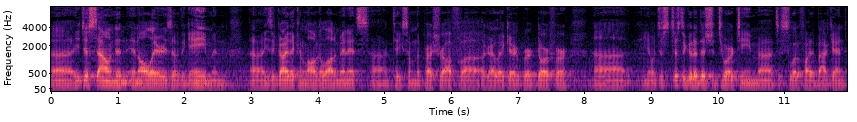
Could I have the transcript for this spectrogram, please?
Uh, he's just sound in, in all areas of the game, and uh, he's a guy that can log a lot of minutes, uh, take some of the pressure off uh, a guy like Eric Bergdorfer. Uh, you know, just just a good addition to our team uh, to solidify the back end.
